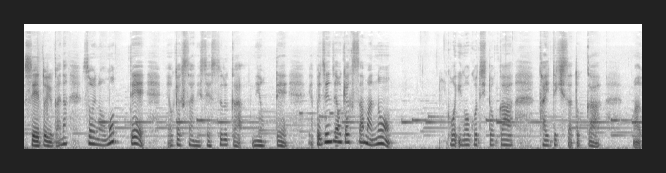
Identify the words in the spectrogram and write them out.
性というかなそういうのを持ってお客さんに接するかによってやっぱり全然お客様のこう居心地とか快適さとか、まあ、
